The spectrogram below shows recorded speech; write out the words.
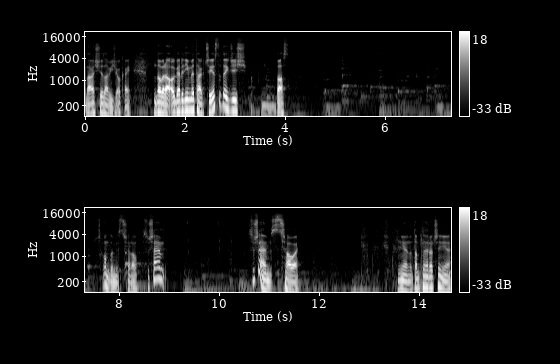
Dałeś się zabić, okej. Dobra, ogarnijmy tak. Czy jest tutaj gdzieś bas... Skąd on mnie strzelał? Słyszałem... Słyszałem strzałę. Nie, no tamten raczej nie.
